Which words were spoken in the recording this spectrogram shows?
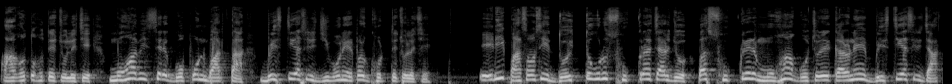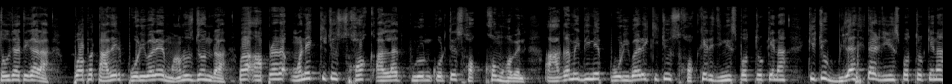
আগত হতে চলেছে। মহাবিশ্বের গোপন বার্তা বৃষ্টি রাশির জীবনে এরপর ঘটতে চলেছে। এরই পাশাপাশি দৈত্যগুরু শুক্রাচার্য বা শুক্রের মহা গোচরের কারণে বৃষ্টি রাশির জাতক জাতিকারা বা তাদের পরিবারের মানুষজনরা বা আপনারা অনেক কিছু শখ আহ্লাদ পূরণ করতে সক্ষম হবেন। আগামী দিনে পরিবারে কিছু শখের জিনিসপত্র কেনা, কিছু বিলাসিতার জিনিসপত্র কেনা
